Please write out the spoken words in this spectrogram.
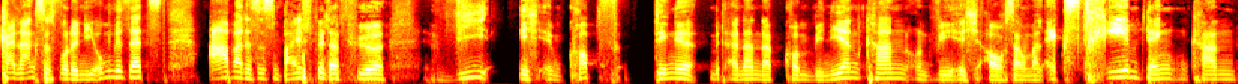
Keine Angst, das wurde nie umgesetzt, aber das ist ein Beispiel dafür, wie ich im Kopf Dinge miteinander kombinieren kann und wie ich auch, sagen wir mal, extrem denken kann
